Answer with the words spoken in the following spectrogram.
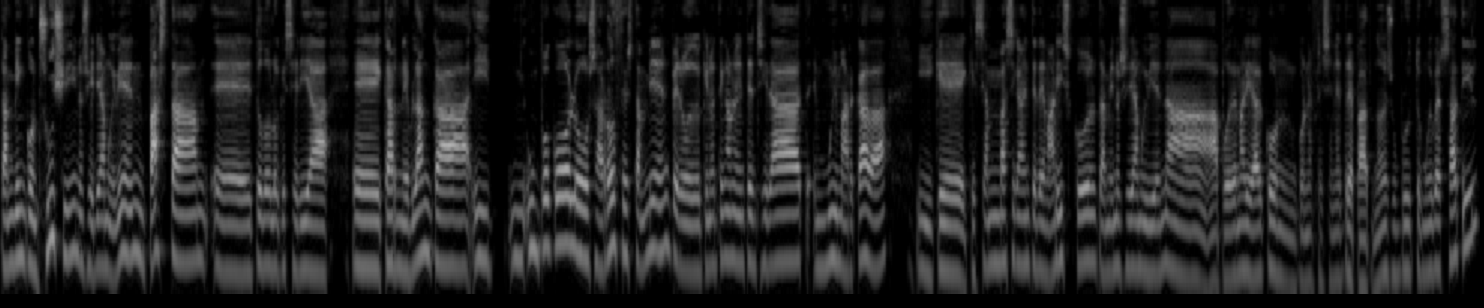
también con sushi nos iría muy bien, pasta, todo lo que sería carne blanca y un poco los arroces también, pero que no tengan una intensidad muy marcada y que, sean básicamente de marisco, también nos iría muy bien a, poder maridar con, con el Freshenet Trepat, ¿no? Es un producto muy versátil,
